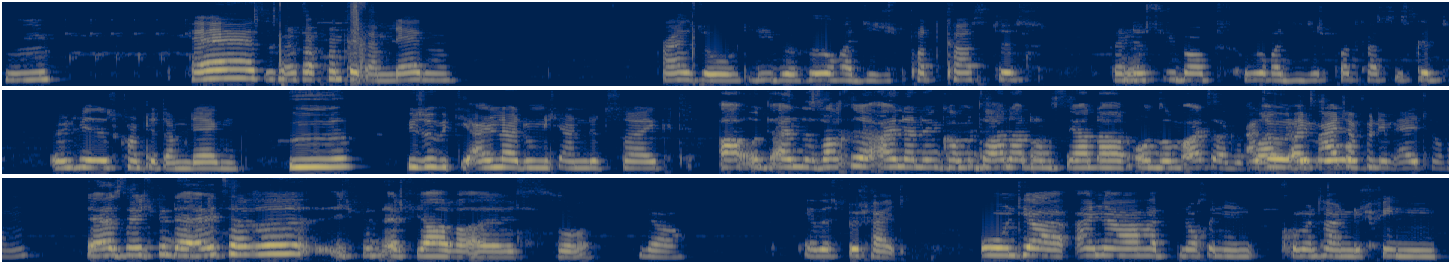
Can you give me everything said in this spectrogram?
Hm. Hä, es ist einfach komplett am Lägen. Also, liebe Hörer dieses Podcastes, wenn Ja. es überhaupt Hörer dieses Podcastes gibt, irgendwie ist es komplett am Lägen. Wieso wird die Einladung nicht angezeigt? Ah, und eine Sache, einer in den Kommentaren hat uns ja nach unserem Alter gefragt. Also dem Alter von dem Älteren. Ja, also ich bin der Ältere, ich bin elf Jahre alt. So. Ja. Ihr wisst Bescheid. Und ja, einer hat noch in den Kommentaren geschrieben,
